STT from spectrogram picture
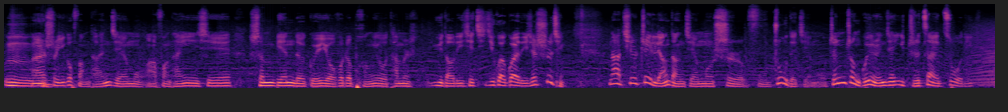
嗯，啊，是一个访谈节目啊，访谈一些身边的鬼友或者朋友他们遇到的一些奇奇怪怪的一些事情。那其实这两档节目是辅助的节目，真正《鬼影人间》一直在做的一个。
